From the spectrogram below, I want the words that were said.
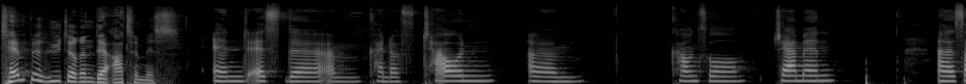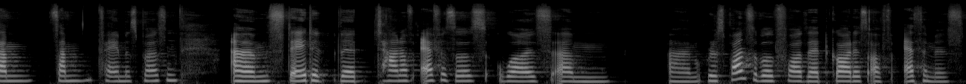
Tempelhüterin der Artemis. And as the um, kind of town um, council chairman, uh, some some famous person um, stated the town of Ephesus was um, um, responsible for that goddess of Artemis.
